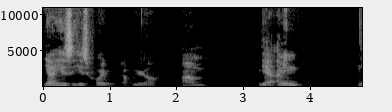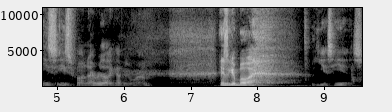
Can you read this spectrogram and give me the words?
yeah, he's he's quite a weirdo. Um, yeah, I mean, he's he's fun. I really like having him around. He's a good boy. Yes, he is.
